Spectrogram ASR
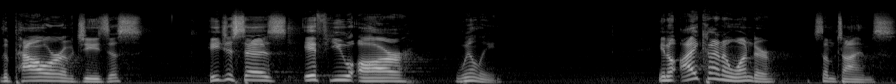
the power of Jesus. He just says, if you are willing. You know, I kind of wonder sometimes,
